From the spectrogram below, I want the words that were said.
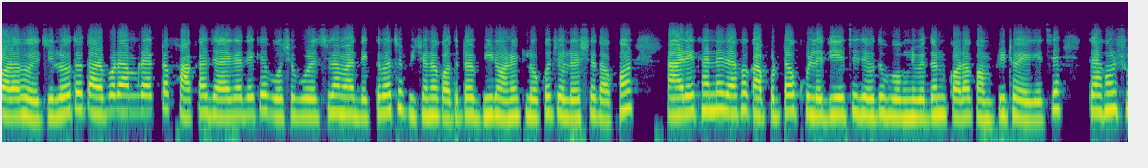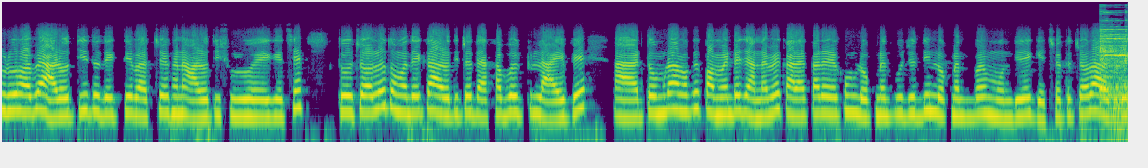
করা হয়েছিল। তো তারপরে আমরা একটা ফাঁকা জায়গা দেখে বসে পড়েছিলাম আর দেখতে পাচ্ছ পিছনে কতটা ভিড়, অনেক লোকও চলে এসেছে তখন। আর এখানে দেখো কাপড়টাও খুলে দিয়েছে, যেহেতু ভোগ নিবেদন করা কমপ্লিট হয়ে গেছে। তো এখন শুরু হবে আরতি, তো দেখতে পাচ্ছ এখানে আরতি শুরু হয়ে গেছে। তো চলো তোমাদেরকে আরতিটা দেখাবো একটু লাইভে আর তোমরা আমাকে কমেন্টে জানাবে কারা কারা এরকম লোকনাথ পুজোর দিন লোকনাথ বাবার মন্দিরে গেছো। তো চলো আজকে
